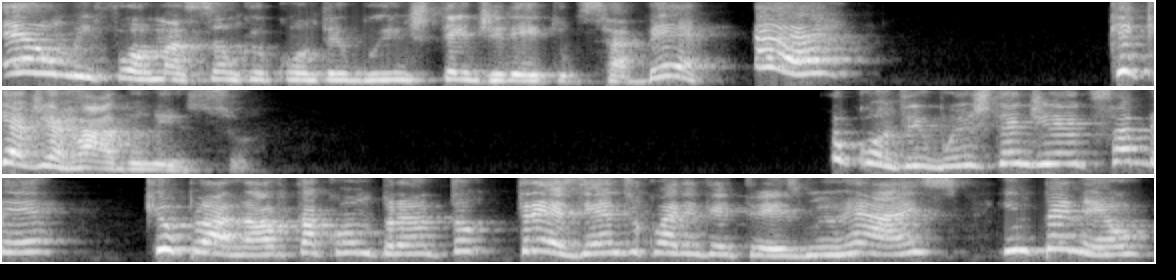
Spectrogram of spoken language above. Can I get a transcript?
É uma informação que o contribuinte tem direito de saber? É. O que, que é de errado nisso? O contribuinte tem direito de saber que o Planalto está comprando 343 mil reais em pneu.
